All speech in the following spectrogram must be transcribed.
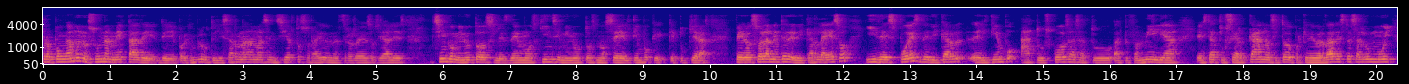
propongámonos una meta de, de, por ejemplo, utilizar nada más en ciertos horarios de nuestras redes sociales, cinco minutos les demos, 15 minutos, no sé, el tiempo que, que tú quieras, pero solamente dedicarle a eso y después dedicar el tiempo a tus cosas, a tu, a tu familia, este, a tus cercanos y todo, porque de verdad esto es algo muy,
